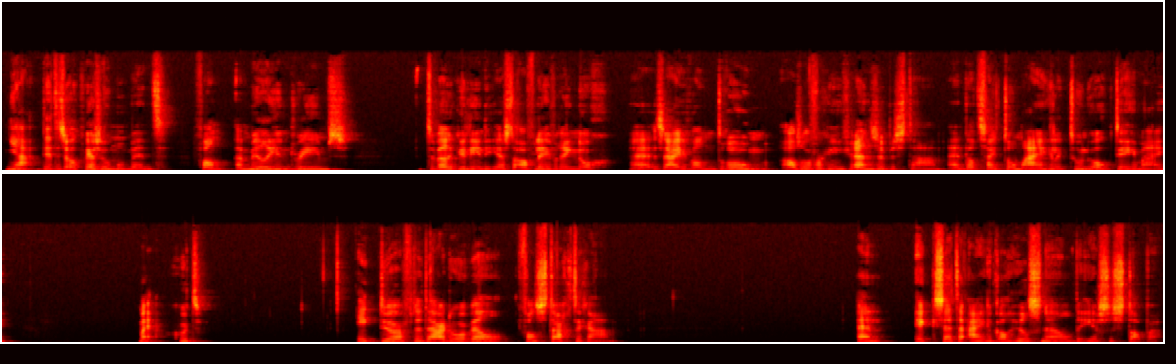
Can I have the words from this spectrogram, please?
Ja, dit is ook weer zo'n moment van A Million Dreams. Terwijl ik jullie in de eerste aflevering nog hè, zei van droom alsof er geen grenzen bestaan. En dat zei Tom eigenlijk toen ook tegen mij. Maar ja, goed. Ik durfde daardoor wel van start te gaan. En ik zette eigenlijk al heel snel de eerste stappen.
